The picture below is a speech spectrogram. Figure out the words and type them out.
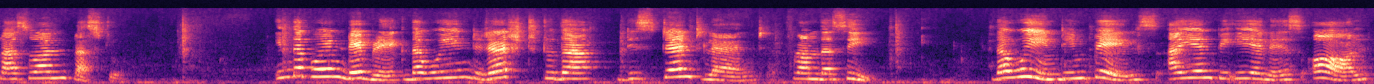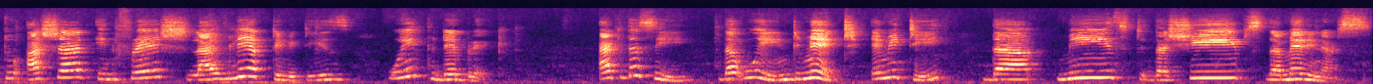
plus one plus two In the poem Daybreak, the wind rushed to the distant land from the sea. The wind impels IMPELS all to usher in fresh, lively activities with daybreak. At the sea, the wind met MET, the mist, the ships, the mariners.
